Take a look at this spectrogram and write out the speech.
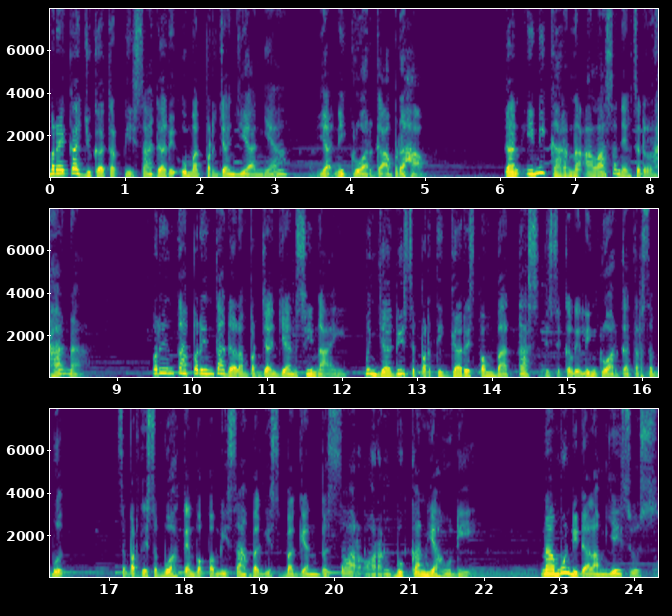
mereka juga terpisah dari umat perjanjiannya, yakni keluarga Abraham. Dan ini karena alasan yang sederhana. Perintah-perintah dalam perjanjian Sinai menjadi seperti garis pembatas di sekeliling keluarga tersebut, seperti sebuah tembok pemisah bagi sebagian besar orang bukan Yahudi. Namun di dalam Yesus,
